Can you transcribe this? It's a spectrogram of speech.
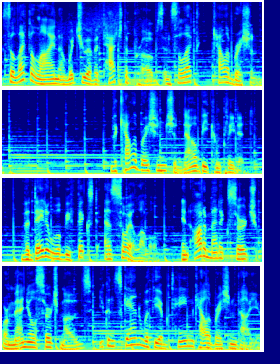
Select the line on which you have attached the probes and select Calibration. The calibration should now be completed the data will be fixed as soil level. In automatic search or manual search modes, you can scan with the obtained calibration value.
